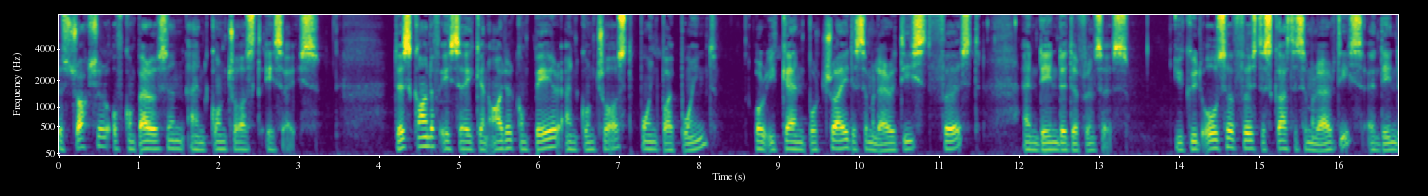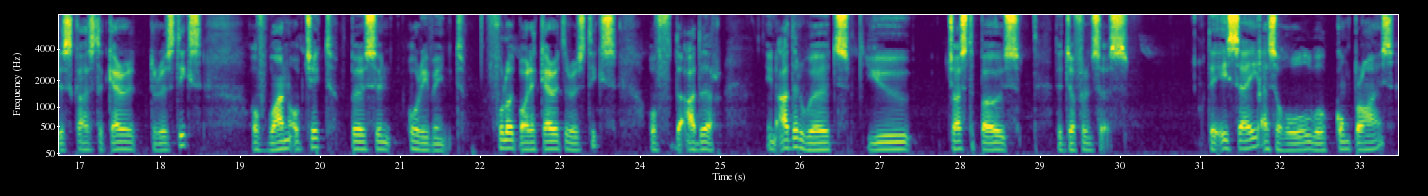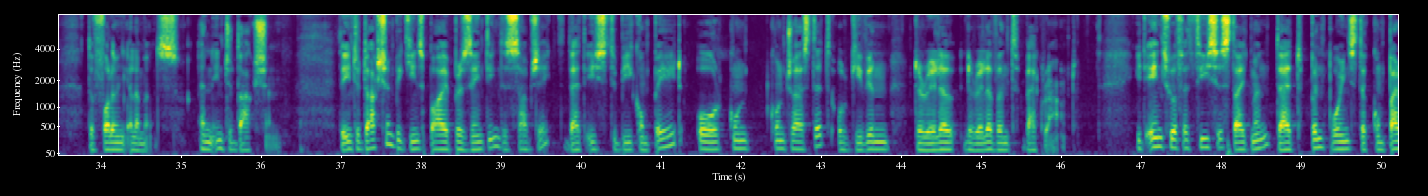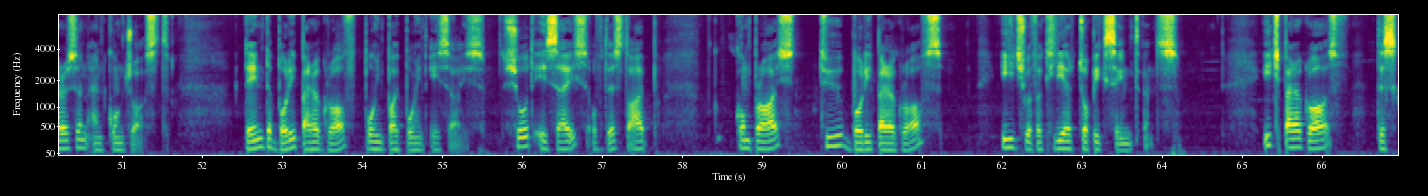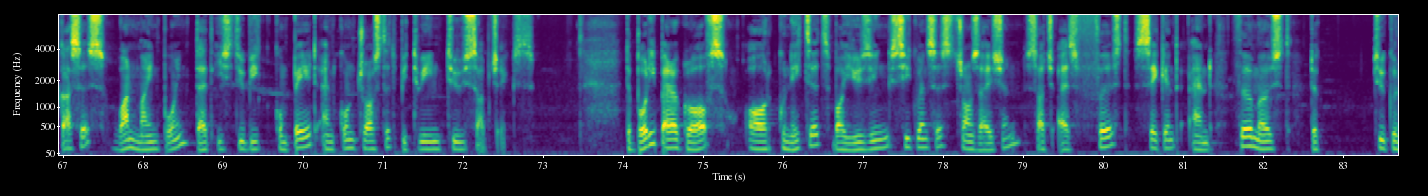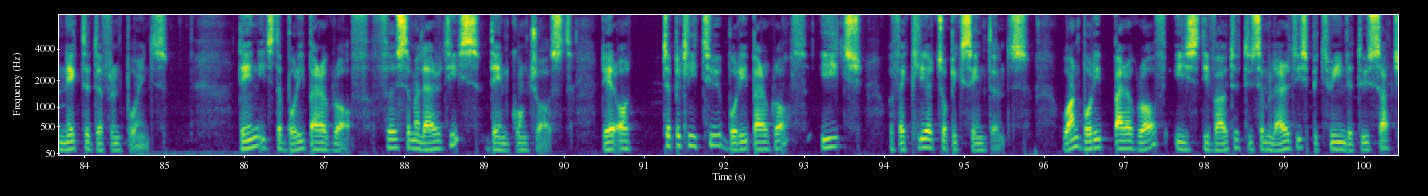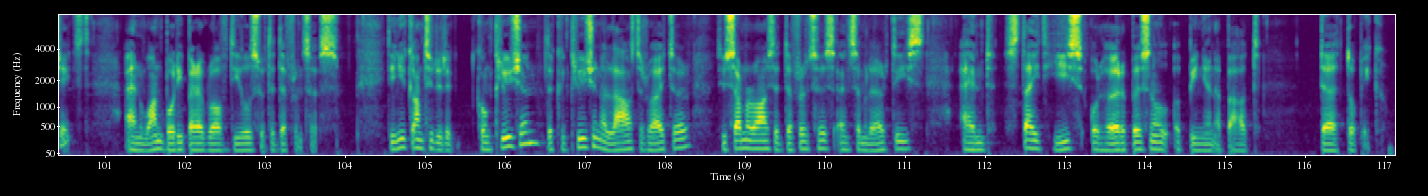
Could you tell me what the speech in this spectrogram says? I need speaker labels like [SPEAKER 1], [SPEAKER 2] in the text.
[SPEAKER 1] the structure of comparison and contrast essays. This kind of essay can either compare and contrast point by point, or it can portray the similarities first and then the differences. You could also first discuss the similarities and then discuss the characteristics of one object, person, or event, followed by the characteristics of the other. In other words, you juxtapose the differences. The essay as a whole will comprise the following elements an introduction. The introduction begins by presenting the subject that is to be compared or con- contrasted or given the, rele- the relevant background. It ends with a thesis statement that pinpoints the comparison and contrast. Then the body paragraph point by point essays. Short essays of this type comprise two body paragraphs, each with a clear topic sentence. Each paragraph discusses one main point that is to be compared and contrasted between two subjects. The body paragraphs are connected by using sequences translation such as first, second, and thirdmost to connect the different points. Then it's the body paragraph. First similarities, then contrast. There are typically two body paragraphs, each with a clear topic sentence. One body paragraph is devoted to similarities between the two subjects, and one body paragraph deals with the differences. Then you come to the conclusion. The conclusion allows the writer to summarize the differences and similarities and state his or her personal opinion about the topic.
